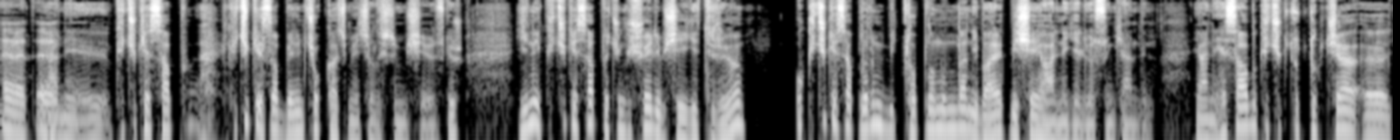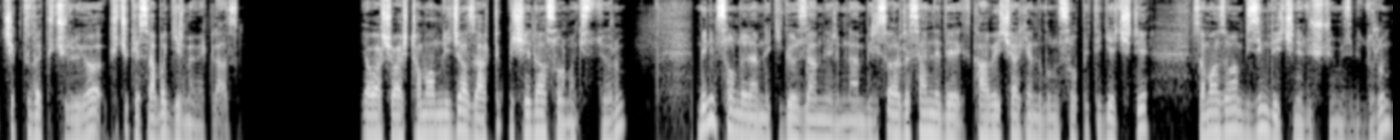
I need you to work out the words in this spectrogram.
Evet, evet. Yani e, küçük hesap küçük hesap benim çok kaçmaya çalıştığım bir şey Özgür. Yine küçük hesap da çünkü şöyle bir şey getiriyor. O küçük hesapların bir toplamından ibaret bir şey haline geliyorsun kendin. Yani hesabı küçük tuttukça e, çıktı da küçülüyor. Küçük hesaba girmemek lazım. Yavaş yavaş tamamlayacağız artık. Bir şey daha sormak istiyorum. Benim son dönemdeki gözlemlerimden birisi. Arada senle de kahve içerken de bunun sohbeti geçti. Zaman zaman bizim de içine düştüğümüz bir durum.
